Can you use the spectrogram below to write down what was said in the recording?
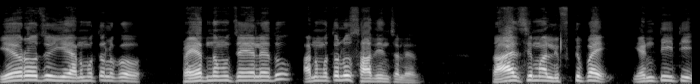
ఏ రోజు ఈ అనుమతులకు ప్రయత్నము చేయలేదు అనుమతులు సాధించలేదు. రాయలసీమ లిఫ్ట్పై ఎన్టీటీ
